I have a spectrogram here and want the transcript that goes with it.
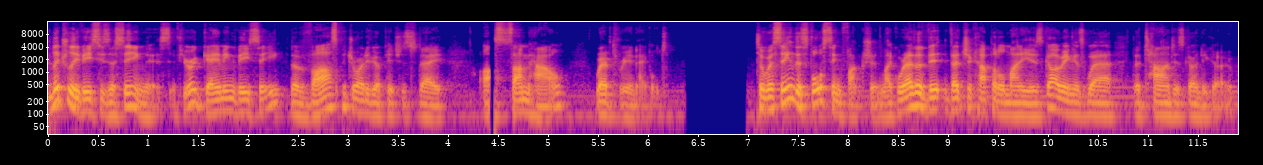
literally, VCs are seeing this. If you're a gaming VC, the vast majority of your pitches today are somehow Web3 enabled. So we're seeing this forcing function, like wherever venture capital money is going is where the talent is going to go.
